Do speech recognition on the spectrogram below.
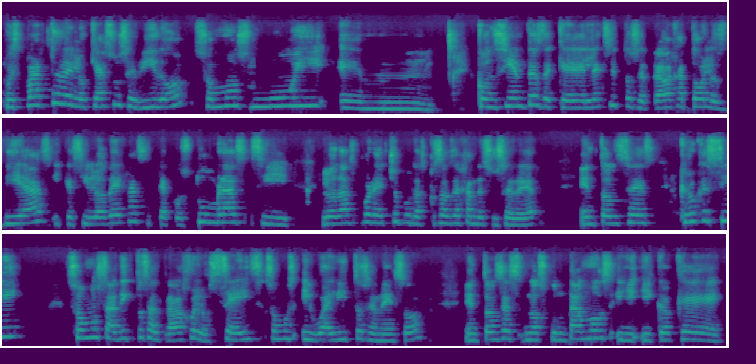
pues, parte de lo que ha sucedido. Somos muy eh, conscientes de que el éxito se trabaja todos los días y que si lo dejas, si te acostumbras, si lo das por hecho, pues las cosas dejan de suceder. Entonces, creo que sí, somos adictos al trabajo los seis, somos igualitos en eso. Entonces, nos juntamos y, y creo que,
